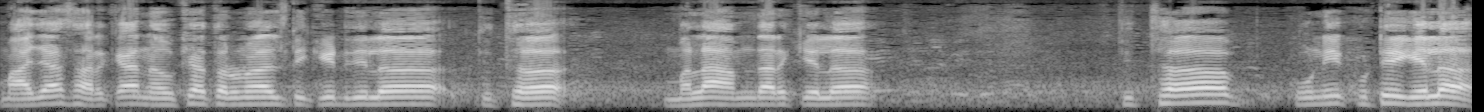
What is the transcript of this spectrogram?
माझ्यासारख्या नवख्या तरुणाला तिकीट दिलं तिथं मला आमदार केलं तिथं कोणी कुठे गेलं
